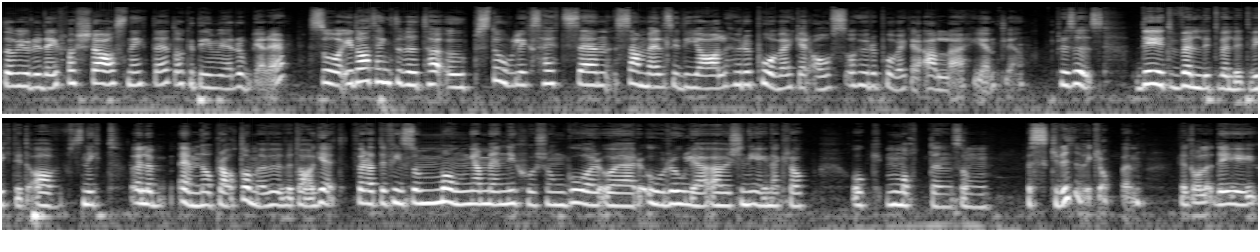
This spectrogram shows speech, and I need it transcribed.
Då vi gjorde det i första avsnittet och det är mer roligare. Så idag tänkte vi ta upp storlekshetsen, samhällsideal, hur det påverkar oss och hur det påverkar alla egentligen. Precis. Det är ett väldigt, väldigt viktigt avsnitt, eller ämne att prata om överhuvudtaget. För att det finns så många människor som går och är oroliga över sin egna kropp och måtten som beskriver kroppen. Helt och hållet. Det är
